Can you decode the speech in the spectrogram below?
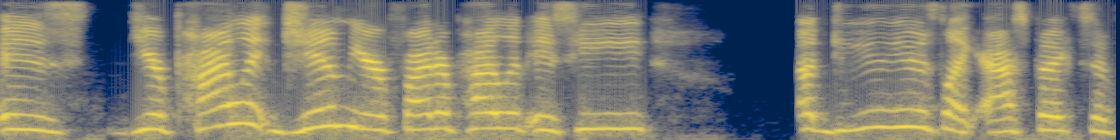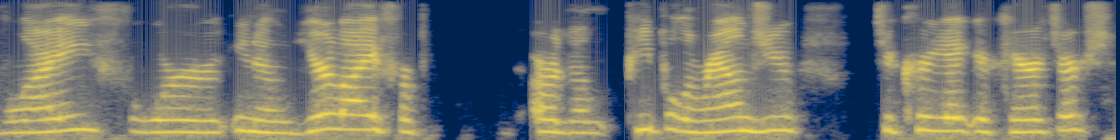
is your pilot Jim, your fighter pilot? Is he? Uh, do you use like aspects of life, or you know, your life, or or the people around you to create your characters?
